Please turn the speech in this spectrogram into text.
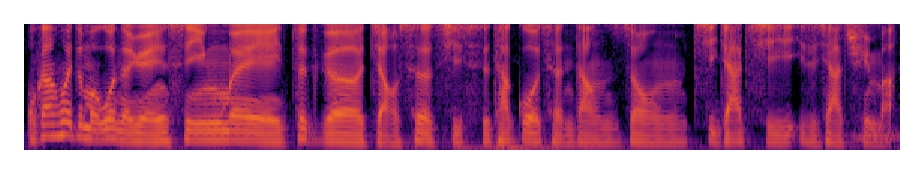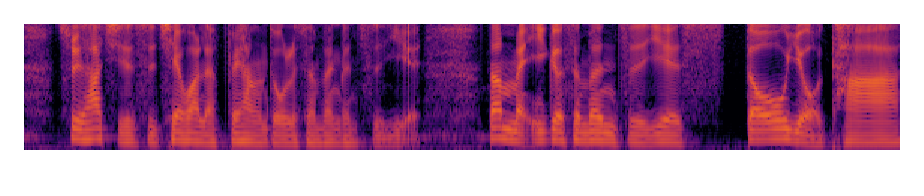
我刚刚会这么问的原因，是因为这个角色其实他过程当中七加七一直下去嘛，所以他其实是切换了非常多的身份跟职业。那每一个身份职业都有他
